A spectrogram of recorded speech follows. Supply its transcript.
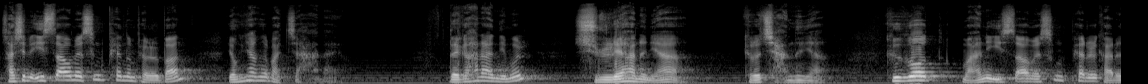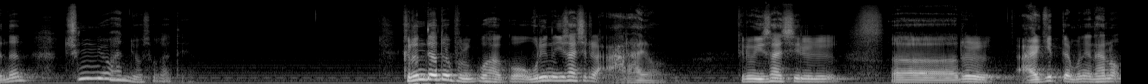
사실은 이 싸움의 승패는 별반 영향을 받지 않아요. 내가 하나님을 신뢰하느냐, 그렇지 않느냐. 그것만이 이 싸움의 승패를 가르는 중요한 요소가 돼요. 그런데도 불구하고 우리는 이 사실을 알아요. 그리고 이 사실을 알기 때문에 나는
